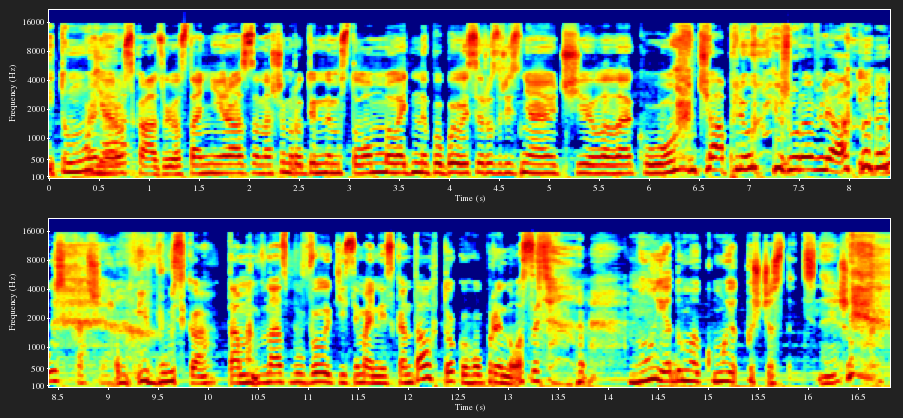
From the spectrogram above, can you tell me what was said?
І тому Ой, я не розказую останній раз за нашим родинним столом. Ми ледь не побилися, розрізняючи лелеку, чаплю і журавля. І бузька ще. і бузька. Там в нас був великий сімейний скандал. Хто кого приносить? Ну я думаю, кому як пощастить. Знаєш,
